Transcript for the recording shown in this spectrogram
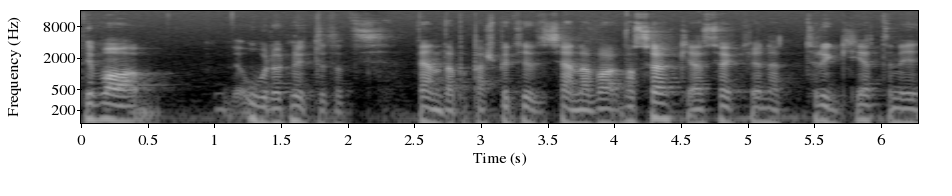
Det var oerhört nyttigt att vända på perspektivet. Känna vad, vad söker jag? Jag söker den här tryggheten i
